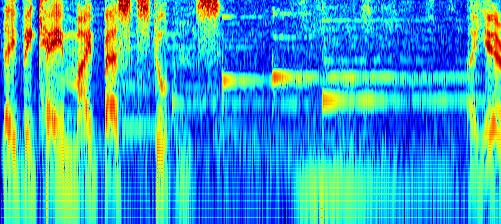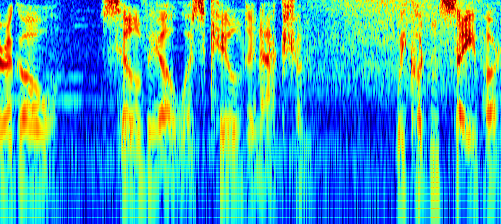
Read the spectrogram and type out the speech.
They became my best students. A year ago, Sylvia was killed in action. We couldn't save her.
